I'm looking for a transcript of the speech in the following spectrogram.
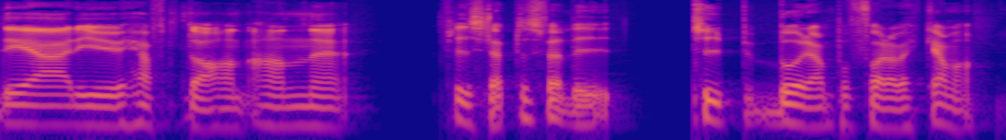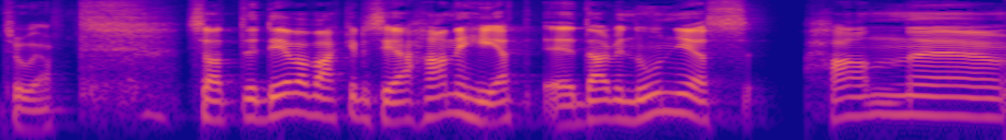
Det är ju häftigt. Då. Han, han frisläpptes väl i typ början på förra veckan va? Tror jag. Så att det var vackert att se. Han är het. Darwin Nunez han eh,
